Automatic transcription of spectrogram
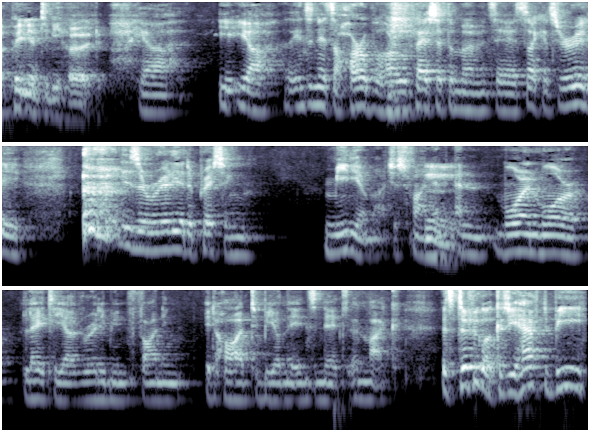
opinion to be heard. yeah, yeah. The internet's a horrible, horrible place at the moment. Yeah, it's like it's really, it is a really a depressing medium. I just find Mm. it, and more and more lately, I've really been finding it hard to be on the internet, and like it's difficult because you have to be,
